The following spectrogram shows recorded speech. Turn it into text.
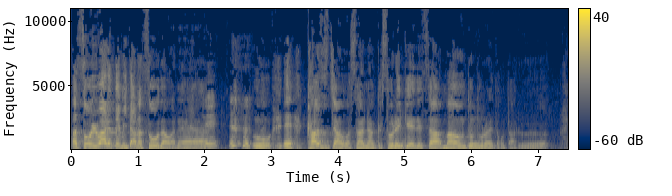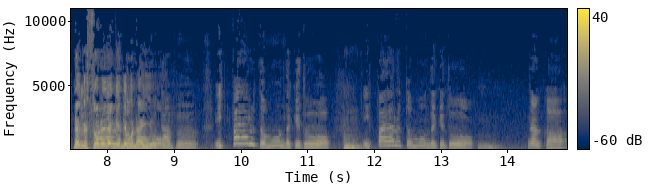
あ、そう言われてみたらそうだわね。ね。うん。え、カズちゃんはさ、なんかそれ系でさ、マウント取られたことある、なんかそれだけでもないよ。多分。いっぱいあると思うんだけど、うん。いっぱいあると思うんだけどうん。なんか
